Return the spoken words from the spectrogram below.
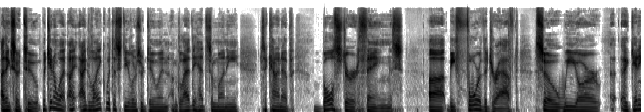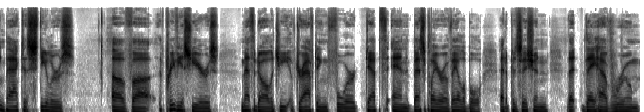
I think so too. But you know what? I, I like what the Steelers are doing. I'm glad they had some money to kind of bolster things uh, before the draft. So we are uh, uh, getting back to Steelers of uh, previous years methodology of drafting for depth and best player available at a position that they have room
